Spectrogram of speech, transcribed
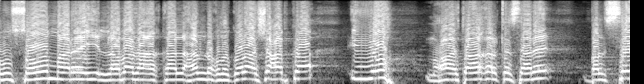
uu soo maray labada aqal ha noqdo golaha shacabka iyo muxuato aqalka sare balse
